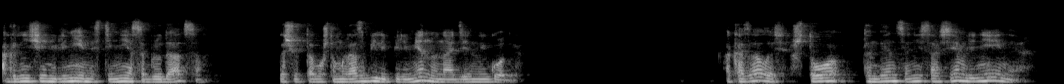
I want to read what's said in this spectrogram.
ограничению линейности не соблюдаться за счет того, что мы разбили переменную на отдельные годы, оказалось, что тенденция не совсем линейная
